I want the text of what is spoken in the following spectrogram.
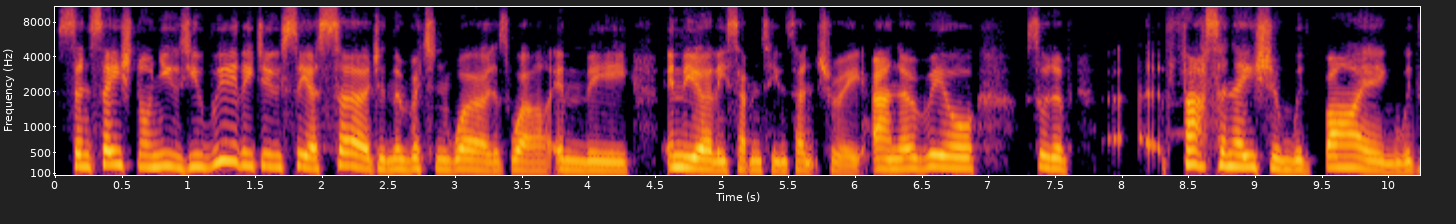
sensational news. You really do see a surge in the written word as well in the in the early 17th century and a real sort of uh, fascination with buying with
